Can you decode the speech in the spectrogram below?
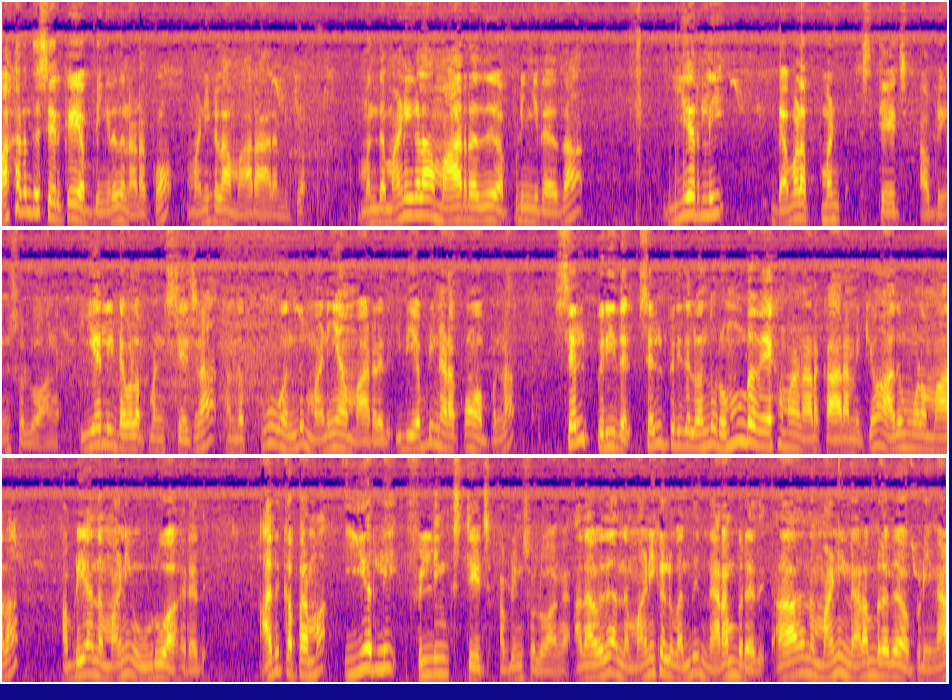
மகரந்த சேர்க்கை அப்படிங்கிறது நடக்கும். மணிகளாக மாற ஆரம்பிக்கும். அந்த மணிகளாக மாறுறது அப்படிங்கிறது தான் இயர்லி டெவலப்மெண்ட் ஸ்டேஜ் அப்படின்னு சொல்லுவாங்க. இயர்லி டெவலப்மெண்ட் ஸ்டேஜ்னா அந்த பூ வந்து மணியாக மாறுறது. இது எப்படி நடக்கும் அப்படின்னா செல் பிரிதல். செல் பிரிதல் வந்து ரொம்ப வேகமாக நடக்க ஆரம்பிக்கும். அது மூலமாக தான் அப்படியே அந்த மணி உருவாகிறது. அதுக்கப்புறமா இயர்லி ஃபில்லிங் ஸ்டேஜ் அப்படின்னு சொல்லுவாங்க. அதாவது அந்த மணிகள் வந்து நிரம்புறது. அதாவது அந்த மணி நிரம்புறது அப்படின்னா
